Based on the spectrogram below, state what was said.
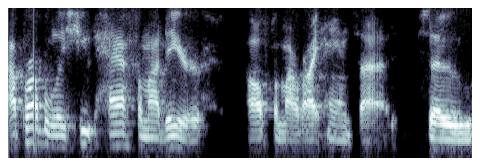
I probably shoot half of my deer off of my right hand side. So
